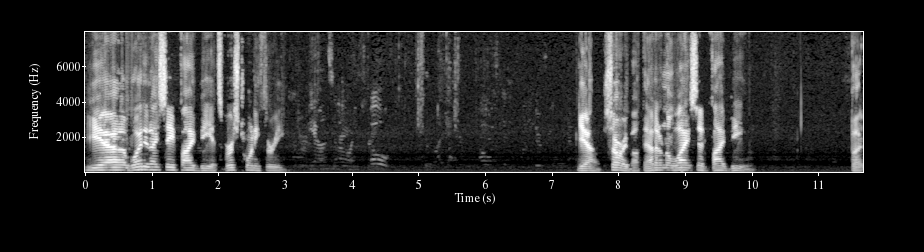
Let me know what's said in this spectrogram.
Yeah, why did I say 5b? It's verse 23. Oh, Yeah, sorry about that. I don't know why I said 5b. But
